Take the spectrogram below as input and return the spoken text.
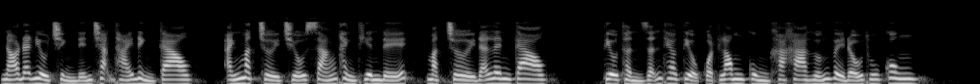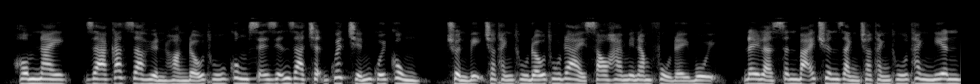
nó đã điều chỉnh đến trạng thái đỉnh cao. Ánh mặt trời chiếu sáng thành thiên đế, mặt trời đã lên cao. Tiêu thần dẫn theo tiểu quật long cùng kha kha hướng về đấu thú cung. Hôm nay, Gia Cát Gia huyền hoàng đấu thú cung sẽ diễn ra trận quyết chiến cuối cùng, chuẩn bị cho thánh thú đấu thú đài sau 20 năm phủ đầy bụi. Đây là sân bãi chuyên dành cho thánh thú thanh niên.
